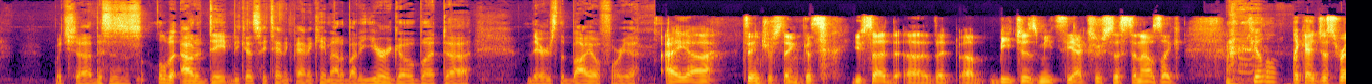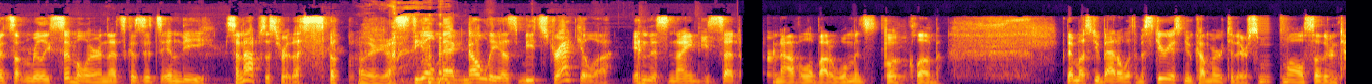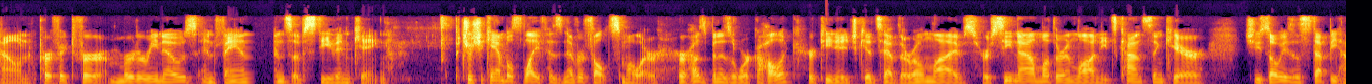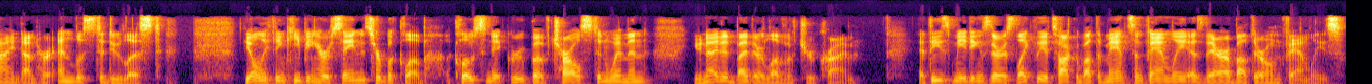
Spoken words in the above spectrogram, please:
which uh, this is a little bit out of date because Satanic Panic came out about a year ago, but uh, there's the bio for you. I uh, it's interesting because you said uh, that uh, Beaches meets The Exorcist, and I was like, I feel like I just read something really similar, and that's because it's in the synopsis for this. So, oh, there you go. Steel Magnolias meets Dracula in this 90s set novel about a woman's book club that must do battle with a mysterious newcomer to their small southern town, perfect for murderinos and fans of Stephen King. Patricia Campbell's life has never felt smaller. Her husband is a workaholic. Her teenage kids have their own lives. Her senile mother in law needs constant care. She's always a step behind on her endless to do list. The only thing keeping her sane is her book club, a close knit group of Charleston women united by their love of true crime. At these meetings, there is likely a talk about the Manson family as they are about their own families.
